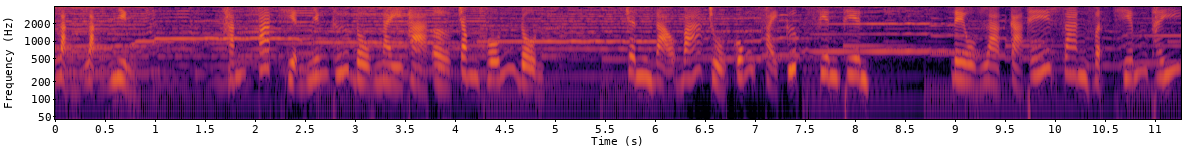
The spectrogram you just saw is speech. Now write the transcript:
Lặng lặng nhìn. Hắn phát hiện những thứ đồ này thả ở trong hốn đồn Chân đảo bá chủ cũng phải cướp phiên thiên. Đều là cả thế gian vật hiếm thấy.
